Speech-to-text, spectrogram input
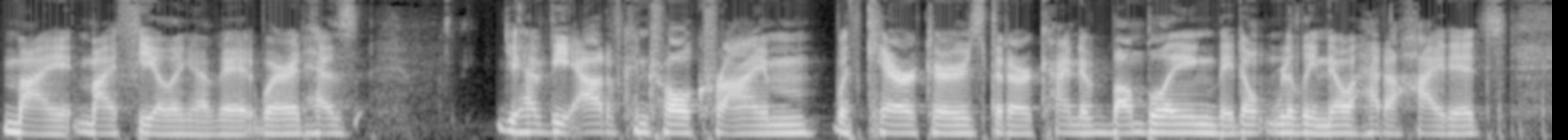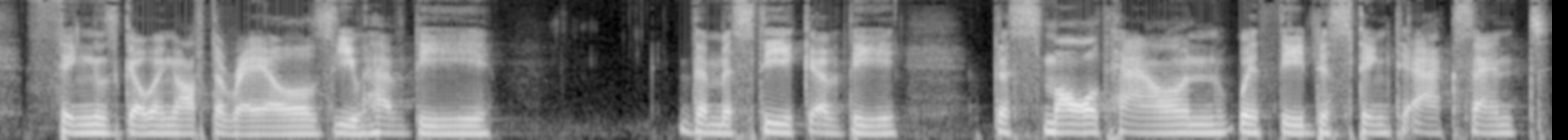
my my feeling of it, where it has you have the out of control crime with characters that are kind of bumbling. They don't really know how to hide it. Things going off the rails. You have the the mystique of the the small town with the distinct accent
